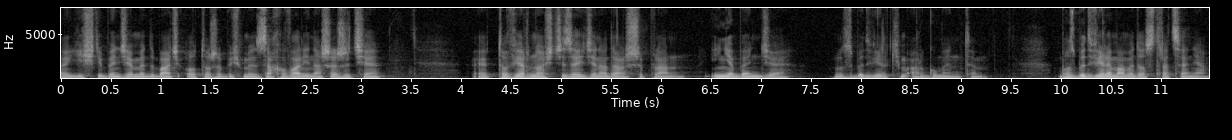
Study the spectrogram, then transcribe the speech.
y, jeśli będziemy dbać o to, żebyśmy zachowali nasze życie, to wierność zejdzie na dalszy plan i nie będzie zbyt wielkim argumentem, bo zbyt wiele mamy do stracenia.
